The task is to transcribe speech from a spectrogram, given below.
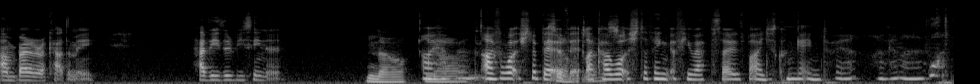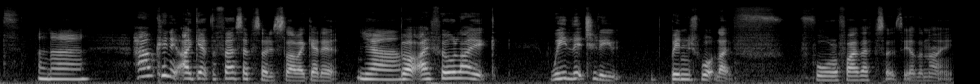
Umbrella Academy. Have either of you seen it? No, I no. haven't. I've watched a bit It's of it. Like I watched, I think, a few episodes, but I just couldn't get into it. I don't know. What? I know. How can it? I get the first episode is slow. I get it, Yeah. but I feel like we literally binged what like f- four or five episodes the other night.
